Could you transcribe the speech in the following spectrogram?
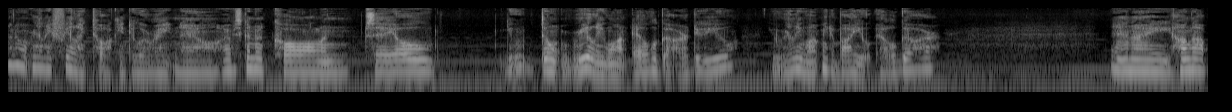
I don't really feel like talking to her right now. I was going to call and say, oh, you don't really want Elgar, do you? You really want me to buy you Elgar? And I hung up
